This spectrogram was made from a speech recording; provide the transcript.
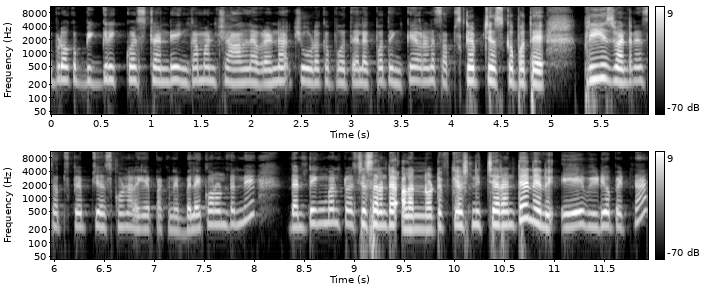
ఇప్పుడు ఒక బిగ్ రిక్వెస్ట్ అండి. ఇంకా మన ఛానల్ ఎవరైనా చూడకపోతే, లేకపోతే ఇంకా ఎవరైనా సబ్స్క్రైబ్ చేసుకోకపోతే, ప్లీజ్ వెంటనే సబ్స్క్రైబ్ చేసుకోండి. అలాగే పక్కనే బెల్ ఐకాన్ ఉంటుంది. దాన్ని టింగ్ మనం ప్రెస్ చేశారంటే అలా నోటిఫికేషన్ ఇచ్చారంటే నేను ఏ వీడియో పెట్టినా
